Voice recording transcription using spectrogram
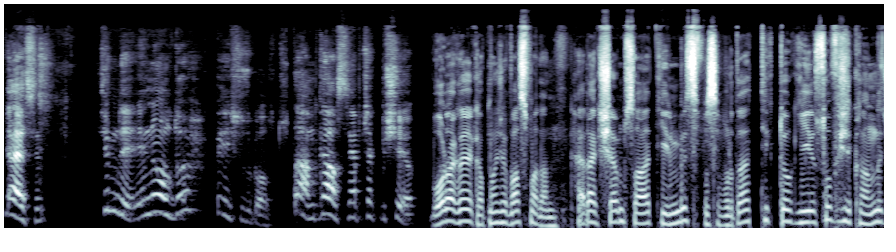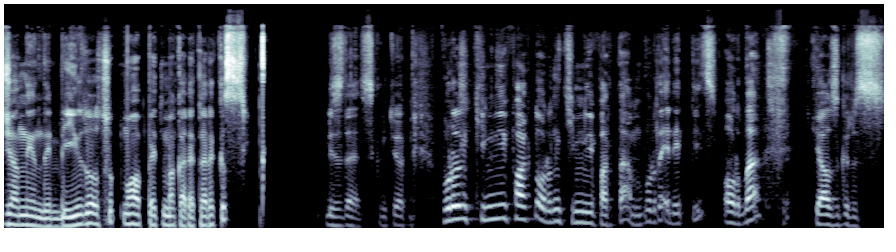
Gelsin Şimdi e, ne oldu? 500 gold. Tamam kalsın yapacak bir şey yok. Bu arada arkadaşlar kapmaca basmadan her akşam saat 21.00'da TikTok Yiğit Official kanalında canlı yayındayım. Bir yüz olsun muhabbet makara kara kız. Bizde sıkıntı yok. Buranın kimliği farklı oranın kimliği farklı tamam mı? Burada edepliyiz orada yazgırız.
